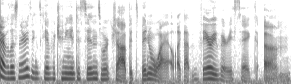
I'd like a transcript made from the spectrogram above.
there, listeners. Thanks again for tuning into Sin's Workshop. It's been a while. I got very, very sick. Um,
